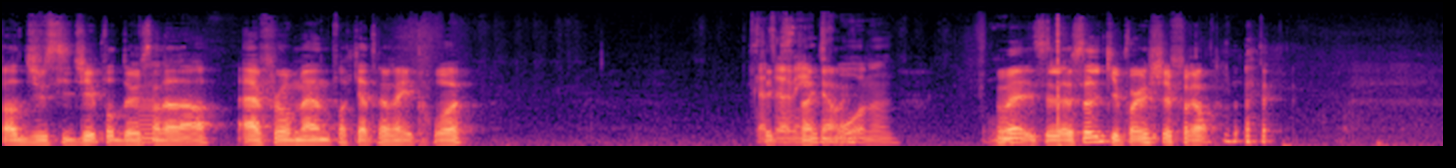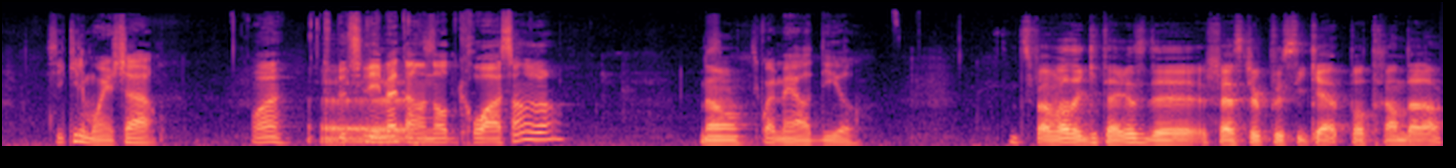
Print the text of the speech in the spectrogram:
Tu parles Juicy J pour 200$. Afro Man pour 83$. C'est excitant, quand 83, man. Ouais, c'est le seul qui est pas un chiffron. C'est qui le moins cher? Ouais. Tu peux-tu Euh, les mettre en ordre croissant, genre? Non. C'est quoi le meilleur deal? Tu peux avoir le guitariste de Faster Pussycat pour 30$.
